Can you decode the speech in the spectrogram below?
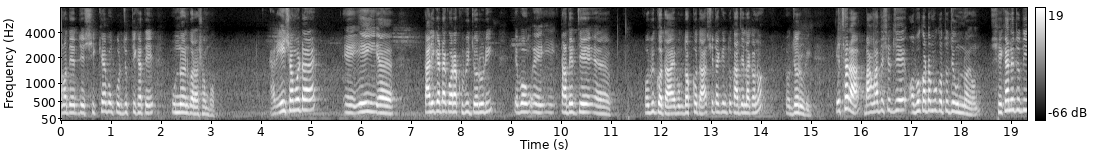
আমাদের যে শিক্ষা এবং প্রযুক্তি খাতে উন্নয়ন করা সম্ভব। আর এই সময়টা এই তালিকাটা করা খুবই জরুরি এবং তাদের যে অভিজ্ঞতা এবং দক্ষতা সেটা কিন্তু কাজে লাগানো জরুরি। এছাড়া বাংলাদেশের যে অবকাঠামোগত যে উন্নয়ন, সেখানে যদি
